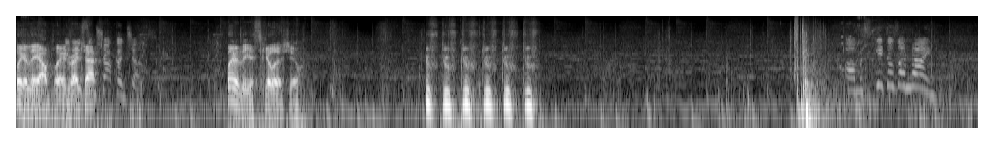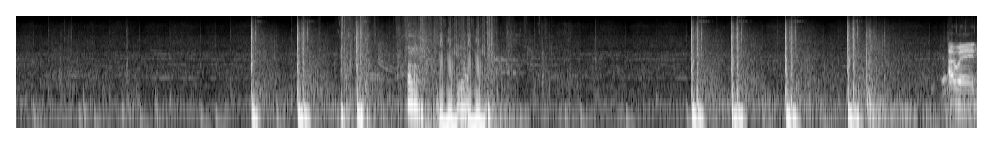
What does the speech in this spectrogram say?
Clearly outplayed, right, chat? Shotgun shells. Clearly a skill issue. Doof, doof, doof, doof, doof, doof. Oh, mosquitoes on mine. I win.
